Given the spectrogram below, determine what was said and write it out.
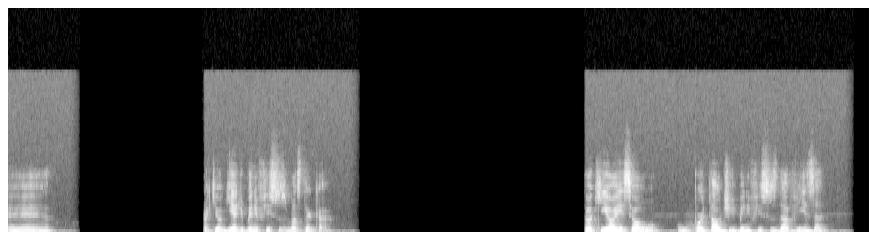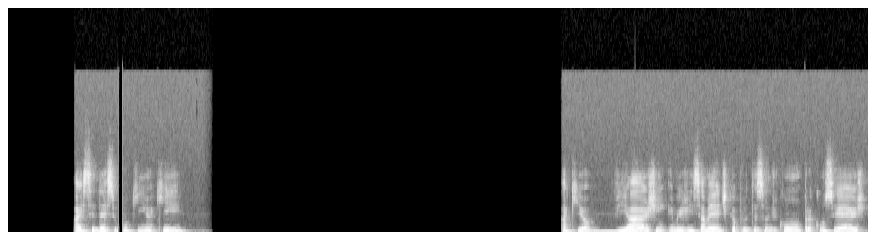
É... Aqui, ó, guia de benefícios Mastercard. Então aqui, ó, esse é o, o portal de benefícios da Visa. Aí você desce um pouquinho aqui. Aqui, ó, viagem, emergência médica, proteção de compra, concierge,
